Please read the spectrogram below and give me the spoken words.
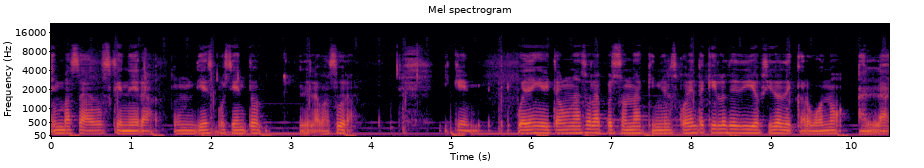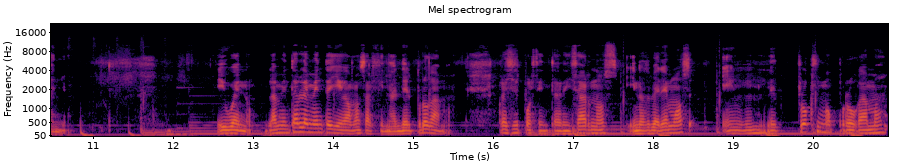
envasado genera un 10% de la basura. y que pueden evitar una sola persona 540 kilos de dióxido de carbono al año. Y bueno, lamentablemente llegamos al final del programa. Gracias por sintonizarnos y nos veremos en el próximo programa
